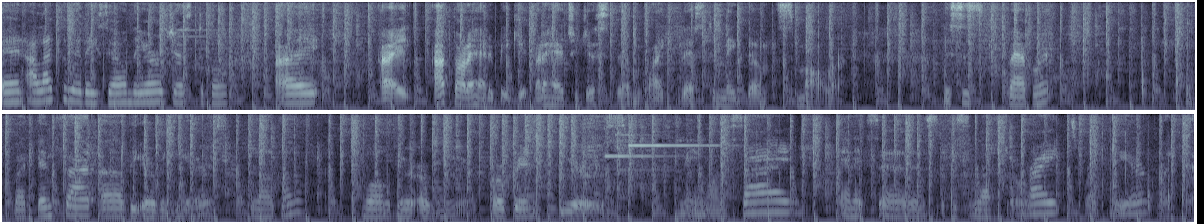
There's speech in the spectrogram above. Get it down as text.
and I like the way they sound. They are adjustable. I I I thought I had a big kit, but I had to adjust them like this to make them smaller. This is fabric, but inside of the Urban Ears logo, well, they're Urban Ear, Urban Ears name on the side, and it says if it's left or right, right there, like this.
